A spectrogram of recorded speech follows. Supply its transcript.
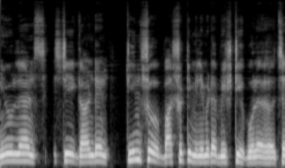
নিউল্যান্ডস স্টি গার্ডেন তিনশো বাষট্টি মিলিমিটার বৃষ্টি বলে হয়েছে।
